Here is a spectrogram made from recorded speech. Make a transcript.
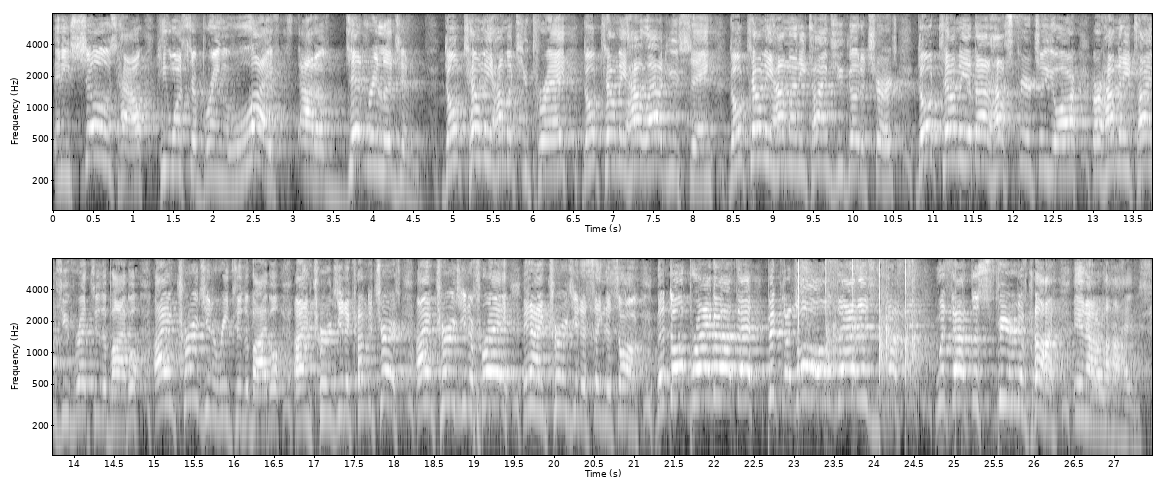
and He shows how He wants to bring life out of dead religion. Don't tell me how much you pray. Don't tell me how loud you sing. Don't tell me how many times you go to church. Don't tell tell me about how spiritual you are or how many times you've read through the Bible. I encourage you to read through the Bible. I encourage you to come to church. I encourage you to pray and I encourage you to sing the song. But don't brag about that because all of that is nothing without the Spirit of God in our lives.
